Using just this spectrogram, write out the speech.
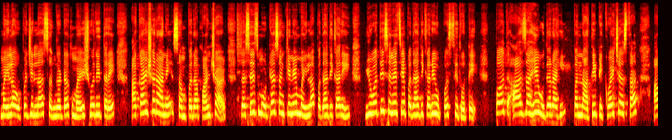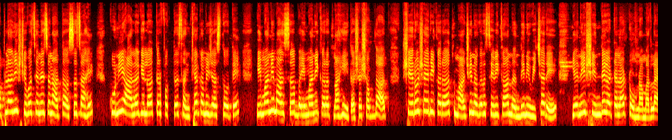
महिला उपजिल्हा संघटक महेश्वरी तरे आकांक्षा राणे संपदा पांचाळ तसेच मोठ्या संख्येने महिला पदाधिकारी युवती सेनेचे पदाधिकारी उपस्थित होते. पद आज आहे उद्या नाही पण नाती टिकवायची असतात. आपलं आणि शिवसेनेचं नातं असंच आहे. कुणी आलं गेलं तर फक्त संख्या कमी जास्त होते. इमानी माणसं बैमानी करत नाहीत अशा शब्दात शेरोशायरी करत माजी नगरसेविका नंदिनी विचारे यांनी शिंदे गटाला टोमणा मारलाय.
